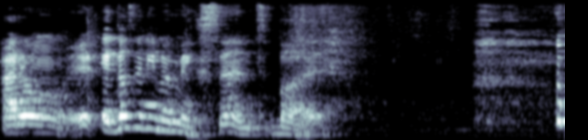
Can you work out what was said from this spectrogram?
I don't it, it doesn't even make sense but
